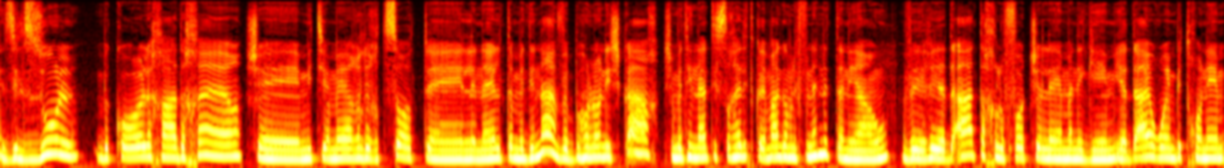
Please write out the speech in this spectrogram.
כזלזול בכל אחד אחר שמתיימר לרצות אה, לנהל את המדינה, ובואו לא נשכח שמדינת ישראל התקיימה גם לפני נתניהו, והיא ידעה תחלופות של אה, מנהיגים, ידעה אירועים ביטחוניים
